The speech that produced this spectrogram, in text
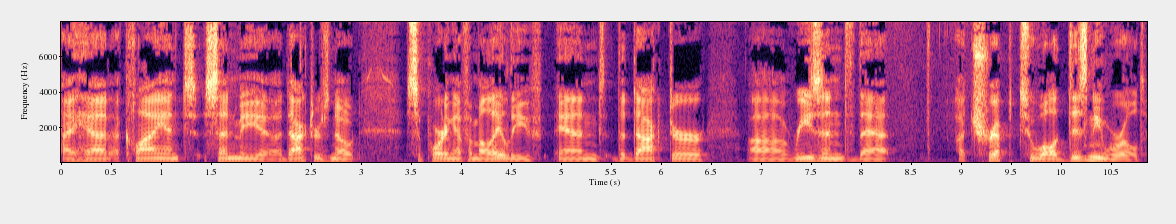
I had a client send me a doctor's note supporting FMLA leave, and the doctor uh, reasoned that a trip to Walt Disney World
